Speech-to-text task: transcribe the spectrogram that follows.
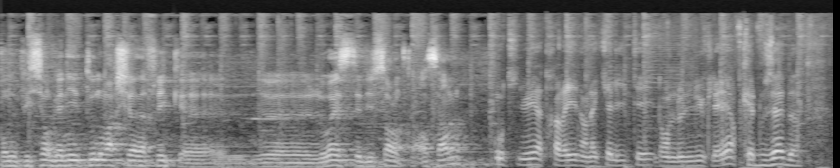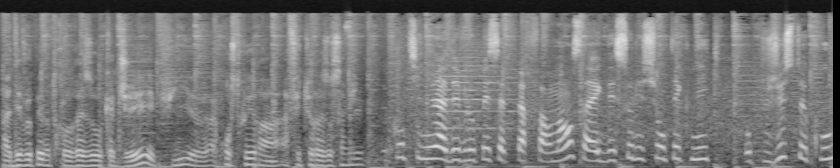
Que nous puissions gagner tous nos marchés en Afrique, euh, de l'ouest et du centre ensemble. Continuer à travailler dans la qualité, dans le nucléaire. Qu'elle nous aide à développer notre réseau 4G et puis euh, à construire un, un, futur réseau 5G. Continuer à développer cette performance avec des solutions techniques au plus juste coût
